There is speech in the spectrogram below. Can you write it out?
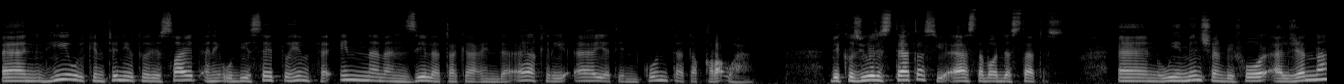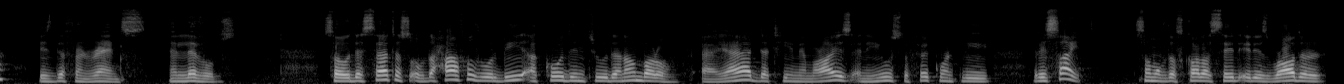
And he will continue to recite and it will be said to him, فَإِنَّ مَنْزِلَتَكَ عِنْدَ آخِرِ آيَةٍ كُنْتَ تَقْرَأُهَا Because your status, you asked about the status. And we mentioned before, Al-Jannah is different ranks and levels. So the status of the Hafiz will be according to the number of ayat that he memorized and he used to frequently recite. Some of the scholars said it is broader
